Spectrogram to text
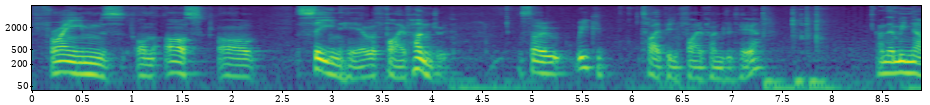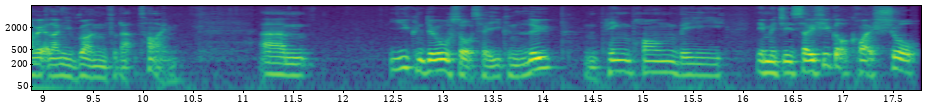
frames on our, our scene here are 500 so we could type in 500 here and then we know it'll only run for that time. Um, you can do all sorts here. You can loop and ping pong the images so if you've got quite a short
